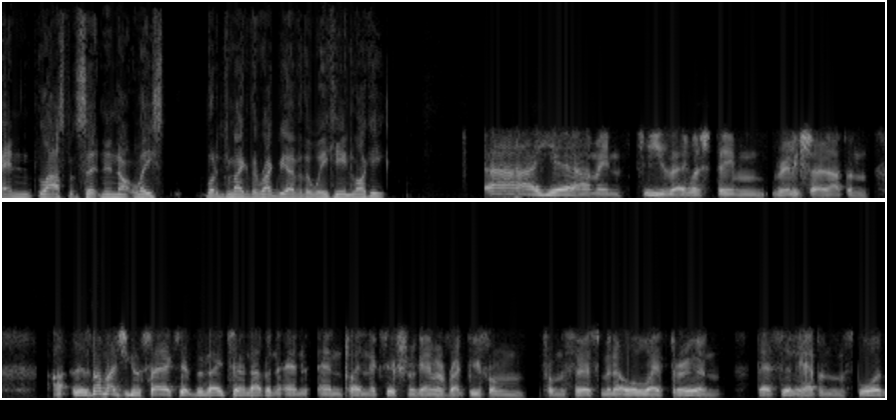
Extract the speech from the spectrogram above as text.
And last but certainly not least, what did you make of the rugby over the weekend, Lockie? Uh, yeah, I mean, gee, the English team really showed up, and uh, there's not much you can say except that they turned up and, and, and played an exceptional game of rugby from, from the first minute all the way through, and that certainly happens in sport.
